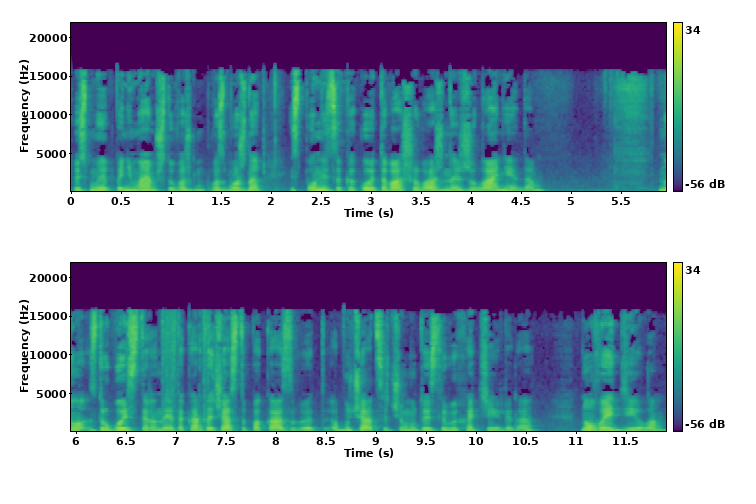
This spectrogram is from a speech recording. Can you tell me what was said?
То есть мы понимаем, что, возможно, исполнится какое-то ваше важное желание, да, но, с другой стороны, эта карта часто показывает обучаться чему-то, если вы хотели, да, новое дело.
